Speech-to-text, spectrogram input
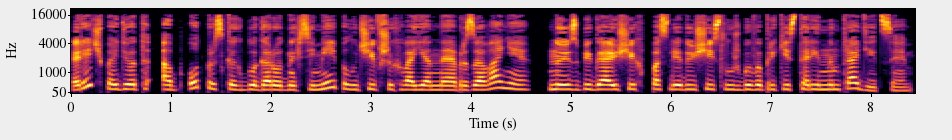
Речь пойдет об отпрысках благородных семей, получивших военное образование, но избегающих последующей службы вопреки старинным традициям.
